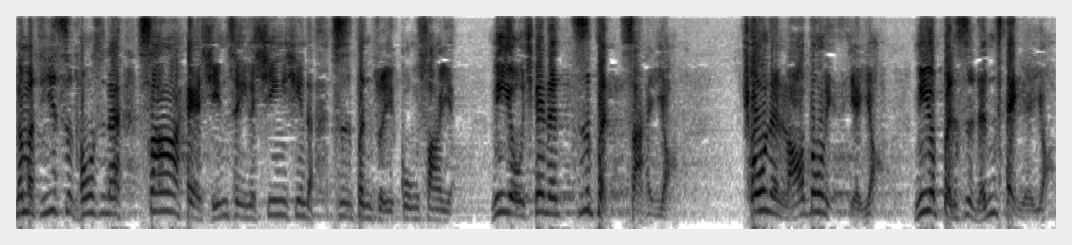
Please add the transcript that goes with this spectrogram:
那么与此同时呢，上海形成一个新兴的资本主义工商业。你有钱人资本上海要，穷人劳动力也要，你有本事人才也要。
